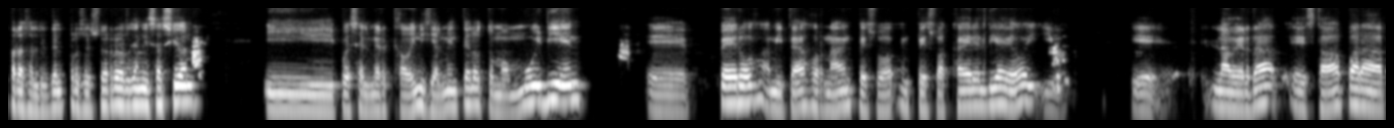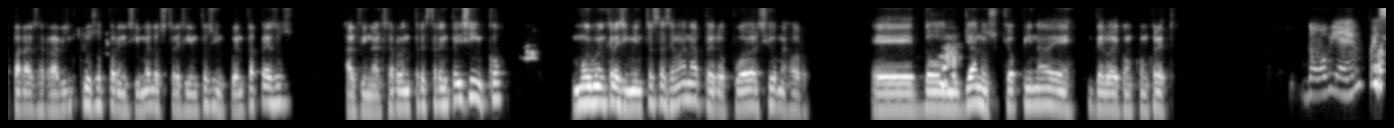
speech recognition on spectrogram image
para salir del proceso de reorganización y pues el mercado inicialmente lo tomó muy bien, eh, pero a mitad de jornada empezó, empezó a caer el día de hoy y la verdad estaba para, para cerrar incluso por encima de los 350 pesos, al final cerró en 335, muy buen crecimiento esta semana, pero pudo haber sido mejor. Eh, don Janus, ¿qué opina de, de, lo de con concreto? No, bien, pues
